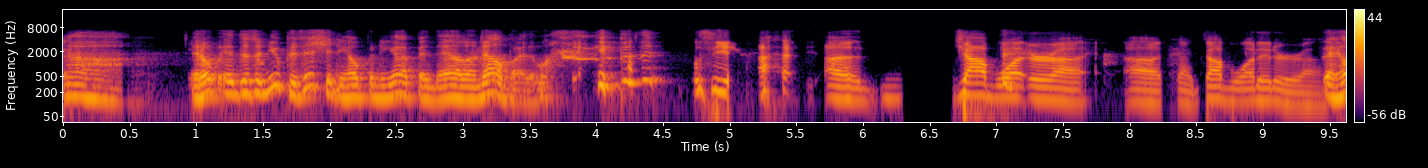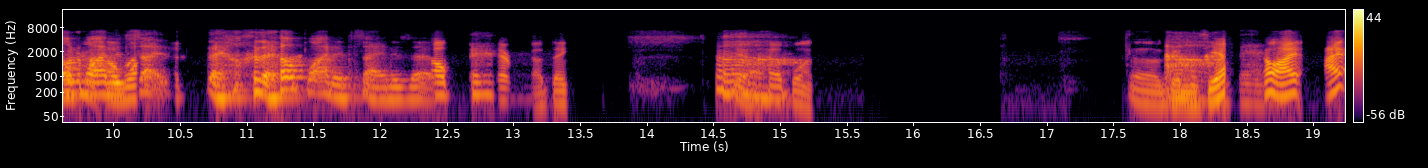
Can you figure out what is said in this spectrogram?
Ah, it, op- there's a new position opening up in the LNL, by the way. We'll see. Uh, uh, job what or uh, uh, job wanted or uh, the help I- wanted uh, sign. The, the help wanted sign is up. Help. There we go. Thank you. Yeah, Ah. help one. Oh goodness. Oh, yeah. man. No, I, I,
